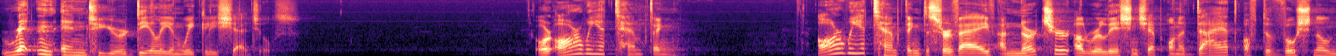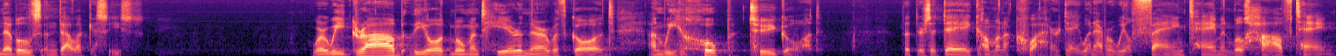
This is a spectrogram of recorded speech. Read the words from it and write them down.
written into your daily and weekly schedules? Or are we attempting are we attempting to survive and nurture a relationship on a diet of devotional nibbles and delicacies? Where we grab the odd moment here and there with God and we hope to God that there's a day coming, a quieter day, whenever we'll find time and we'll have time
